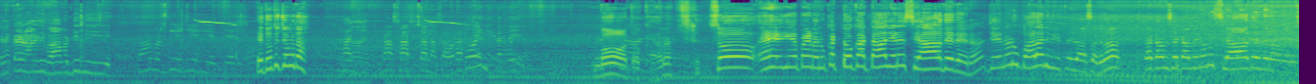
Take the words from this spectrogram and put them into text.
ਇਹ ਘਰ ਵਾਲੀ ਦੀ ਬਾਹ ਵੱਡੀ ਵੀ। ਤਾਂ ਵੱਡੀ ਹੈ ਜੀ ਇਹ ਦੁੱਧ ਚੁੰਗਦਾ? ਹਾਂਜੀ। ਨਾ ਸਸਤਾ ਨਾ ਸੌਰਾ ਕੋਈ ਨਹੀਂ ਕੱਲੇ ਬਹੁਤ ਔਖਾ ਹੈ ਨਾ ਸੋ ਇਹੋ ਜਿਹੀਆਂ ਭੈਣਾਂ ਨੂੰ ਘੱਟੋ ਘੱਟ ਆ ਜਿਹੜੇ ਸਿਆਲ ਦੇ ਦਿਨ ਜੇ ਇਹਨਾਂ ਨੂੰ ਬਾਹਲਾ ਨਹੀਂ ਦਿੱਤੇ ਜਾ ਸਕਦਾ, ਤਾਂ ਕਮ ਸੇ ਕਮ ਇਹਨਾਂ ਨੂੰ ਸਿਆਲ ਦੇ ਦਿਨਾਂ ਵਿੱਚ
